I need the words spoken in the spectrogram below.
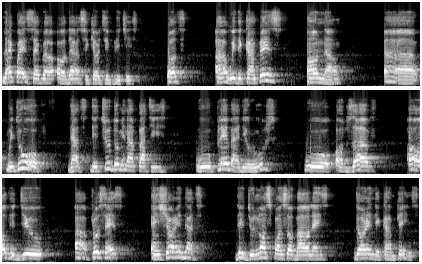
likewise several other security breaches. But uh, with the campaigns on now, uh, we do hope that the two dominant parties will play by the rules, will observe all the due uh, process, ensuring that they do not sponsor violence during the campaigns.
